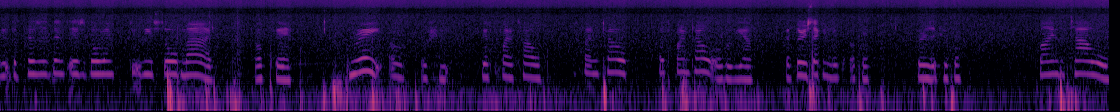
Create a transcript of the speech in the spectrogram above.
You, the president is going to be so mad. Okay. Great. Oh, oh shoot. We have to find a towel. Find a towel. Let's find a towel. Oh, okay, we have, we have 30 seconds. Okay. Where is it, people? Find the towel.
